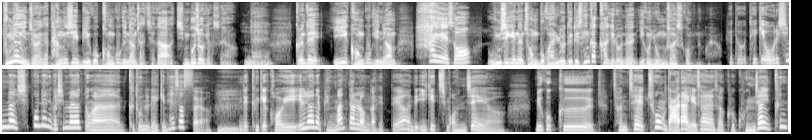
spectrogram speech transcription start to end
분명히 인정해야 돼요. 당시 미국 건국 이념 자체가 진보적이었어요. 네. 그런데 이 건국 이념 하에서 움직이는 정부 관료들이 생각하기로는 이건 용서할 수가 없는 거예요. 그래도 되게 오래 10년, 15년인가 10만 년 동안 그 돈을 내긴 했었어요. 음. 근데 그게 거의 1년에 100만 달러인가 됐대요. 근데 이게 지금 언제예요? 미국 그 전체 총 나라 예산에서 그 굉장히 큰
